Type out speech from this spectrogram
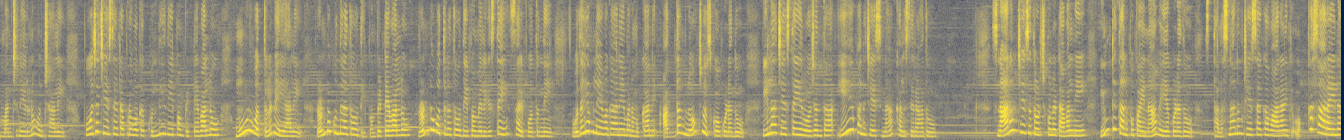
మంచినీరును ఉంచాలి. పూజ చేసేటప్పుడు ఒక కుంది దీపం పెట్టేవాళ్ళు మూడు ఒత్తులు వేయాలి. రెండు కుందులతో దీపం పెట్టేవాళ్ళు రెండు ఒత్తులతో దీపం వెలిగిస్తే సరిపోతుంది. ఉదయం లేవగానే మన ముఖాన్ని అద్దంలో చూసుకోకూడదు. ఇలా చేస్తే రోజంతా ఏ పని చేసినా కలిసి రాదు. స్నానం చేసి తుడుచుకున్న టవల్ని ఇంటి తలుపు పైన వేయకూడదు. తల స్నానం చేశాక వారానికి ఒక్కసారైనా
